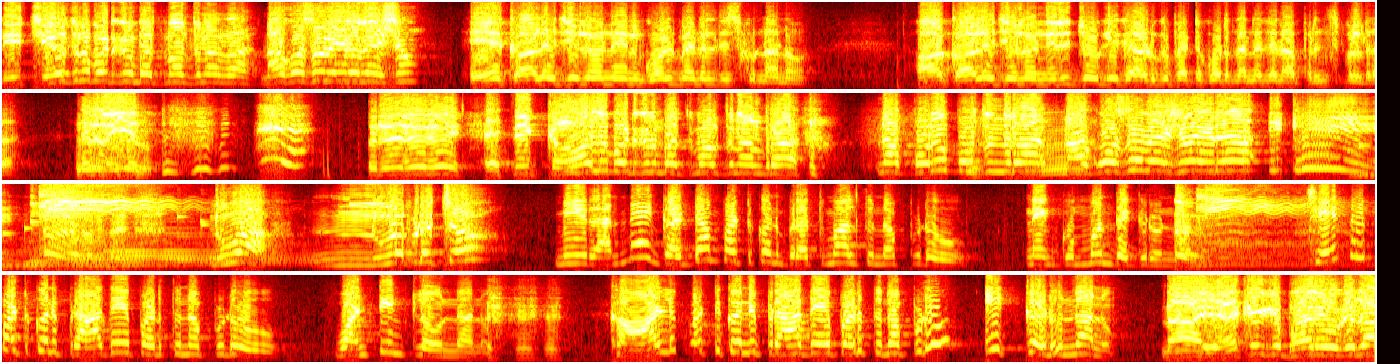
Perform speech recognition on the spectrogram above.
నీ చేతులు పట్టుకుని బతిమాలుతున్నారా నా కోసం వేరే వేషం? ఏ కాలేజీలో నేను గోల్డ్ మెడల్ తీసుకున్నాను? ఆ కాలేజీలో నిరుద్యోగిగా అడుగు పెట్టకూడదు అనేది నా ప్రిన్సిపల్ రా. నేను వెయ్యను. నీ కాళ్ళు పట్టుకుని బతిమాలుతున్నాను రా నా పరువు పోతుందిరా. నా కోసం వేషం వేయరా. నువ్వా? నువ్వెప్పుడొచ్చావు? మీరన్నే గడ్డం పట్టుకొని బ్రతిమాలుతున్నప్పుడు నేను గుమ్మం దగ్గర ఉన్నాను. చేతులు పట్టుకొని ప్రాధేయపడుతున్నప్పుడు వంటింట్లో ఉన్నాను. కాళ్ళు పట్టుకొని ప్రాధేయపడుతున్నప్పుడు ఇక్కడున్నాను. నా ఏకైక భార్య కదా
